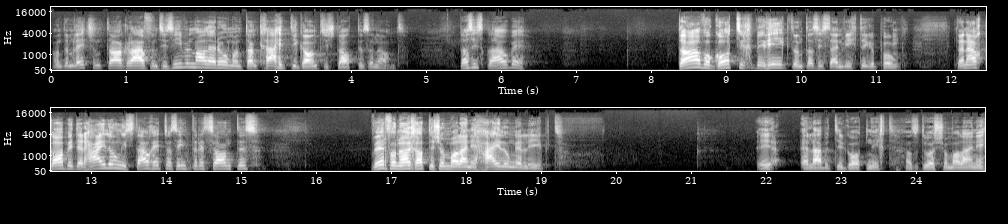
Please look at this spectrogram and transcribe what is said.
Und am letzten Tag laufen sie siebenmal herum und dann keilt die ganze Stadt auseinander. Das ist Glaube. Da, wo Gott sich bewegt, und das ist ein wichtiger Punkt. Dann auch Gabe der Heilung ist auch etwas Interessantes. Wer von euch hatte schon mal eine Heilung erlebt? Erlebt ihr Gott nicht? Also du hast schon mal eine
